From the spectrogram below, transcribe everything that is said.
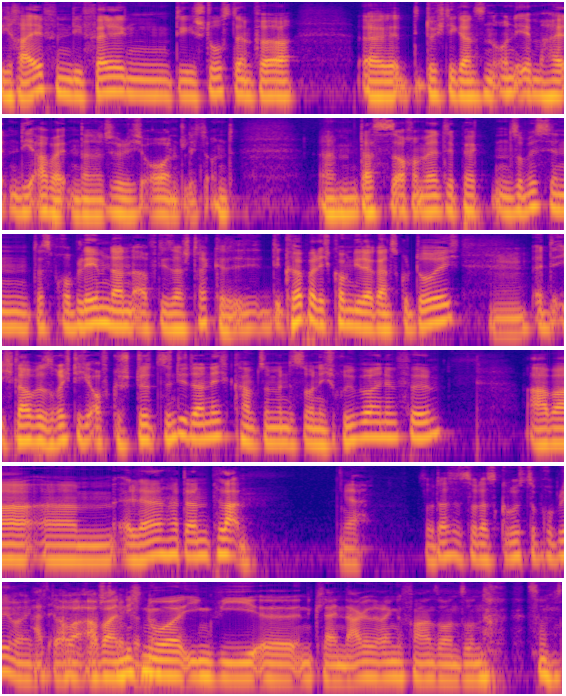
die Reifen, die Felgen, die Stoßdämpfer, äh, durch die ganzen Unebenheiten, die arbeiten dann natürlich ordentlich. Und ähm, das ist auch im Endeffekt so ein bisschen das Problem dann auf dieser Strecke. Die, körperlich kommen die da ganz gut durch. Mhm. Äh, Ich glaube, so richtig oft gestützt sind die da nicht, kam zumindest so nicht rüber in dem Film. Aber ähm, Alain hat dann Platten. Ja. So, das ist so das größte Problem eigentlich. Hat aber, aber Strecke, nicht ne? nur irgendwie äh, einen kleinen Nagel reingefahren, sondern so einen, so einen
